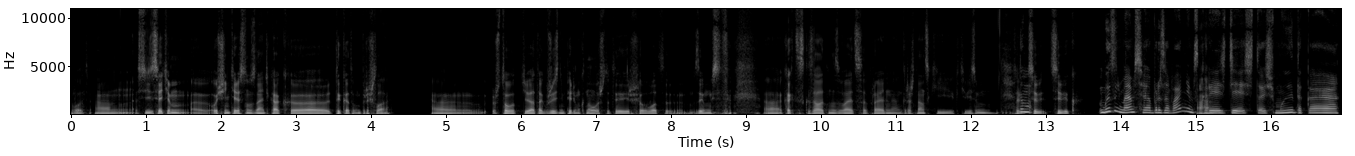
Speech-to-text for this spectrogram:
Вот. В связи с этим э, очень интересно узнать, как э, ты к этому пришла. Что вот тебя так в жизни перемкнуло, что ты решил, вот, займусь. Как ты сказала, это называется правильно? Гражданский активизм? Ну, цивик? Мы занимаемся образованием скорее ага. здесь. То есть мы такая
